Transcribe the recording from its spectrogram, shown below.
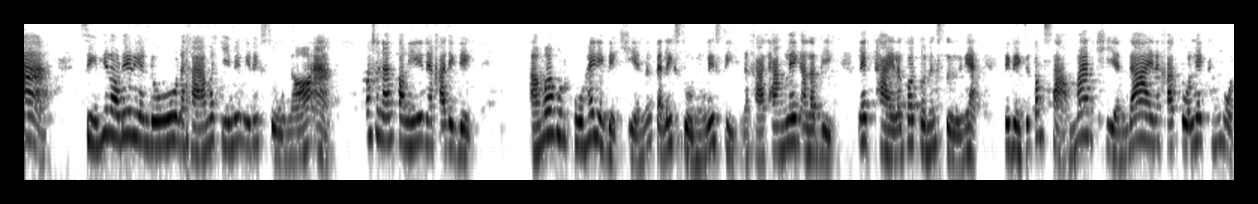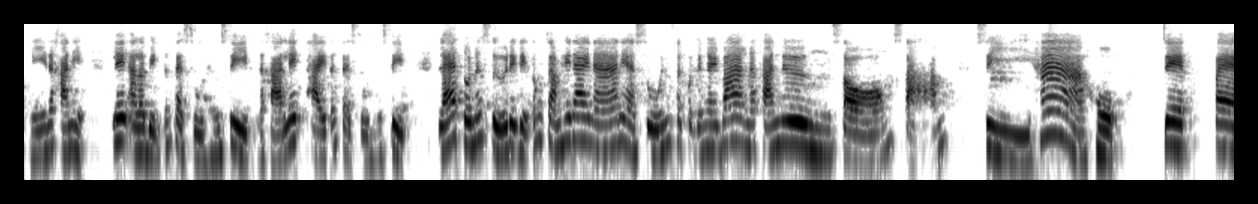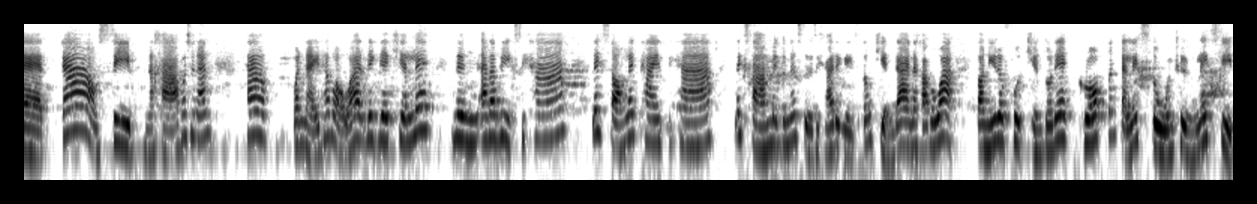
สิ่งที่เราได้เรียนรู้นะคะ เมื่อกี้ไม่มีเลขศูนย์เนาะอะเพราะฉะนั้นตอนนี้นะคะเด็กๆอ่าเมื่อคุณครูให้เด็ก ๆ เขียนตั้งแต่เลขศูนย์ถึงเลขสิบนะคะทั้งเลขอารบิก เลขไทยแล้วก็ตัวหนังสือเนี่ยเด็กๆจะต้องสามารถเขียนได้นะคะ ตัวเลขทั้งหมดนี้นะคะนี่ เลขอาราบิกตั้งแต่ศูนย์ถึงสิบนะคะ เลขไทยตั้งแต่ศูนย์ถึงสิบและตัวหนังสือเด็กๆต้องจำให้ได้นะเนี่ยศูนย์สะกดยังไงบ้างนะคะหนึ่งสองสามสี่ห้าหกเจ็ดแปดเก้าสิบนะคะ เพราะฉะนั้นถ้าวันไหนถ้าบอกว่าเด็กๆเขียนเลขหนึ่งอาราบิกสิคะ เลขสองเลขไทยสิคะ เลขสามเป็นตัวหนังสือสิคะเด็กๆจะต้องเขียนได้นะคะ เพราะว่าตอนนี้เราฝึกเขียนตัวเลขครบตั้งแต่เลขศูนย์ถึงเลขสิบ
